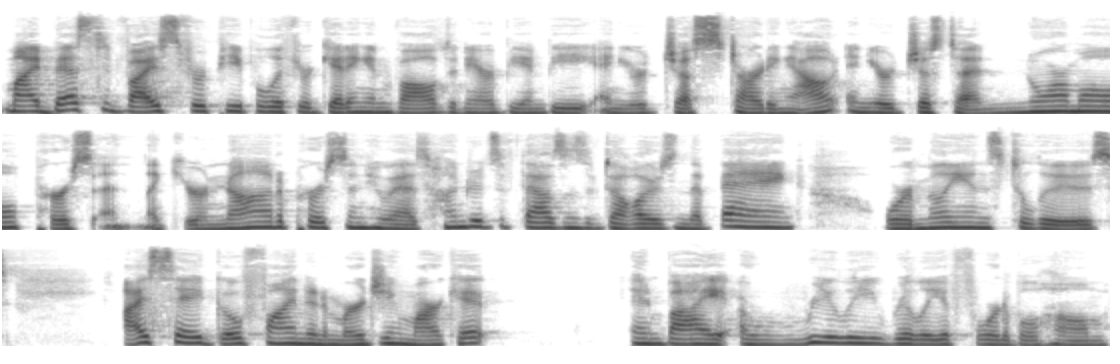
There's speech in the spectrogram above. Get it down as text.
My best advice for people, if you're getting involved in Airbnb and you're just starting out and you're just a normal person, like you're not a person who has hundreds of thousands of dollars in the bank or millions to lose, I say go find an emerging market and buy a really, really affordable home.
